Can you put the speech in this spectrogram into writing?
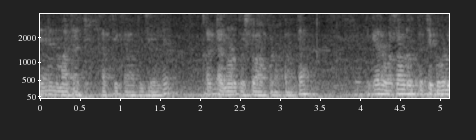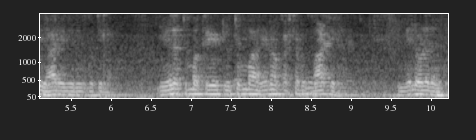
ಏನೇನು ಮಾತಾಡ್ತೀನಿ? ಕಾರ್ತಿಕ ಆಫೀಸ್ ಹೇಳಿದೆ ಕರೆಕ್ಟಾಗಿ ನೋಡ್ಕೊ ಶೋ ಹಾಕ್ಕೊಡಪ್ಪ ಅಂತ. ಯಾಕಂದರೆ ಹೊಸ ಹುಡುಗ ಪ್ರತಿಭೆಗಳು ಯಾರು ಏನಿದೆ ಗೊತ್ತಿಲ್ಲ. ನೀವೆಲ್ಲ ತುಂಬ ಕ್ರಿಯೇಟಿವ್ ತುಂಬ ಏನೋ ಕಷ್ಟಪಟ್ಟು ಮಾಡ್ತೀರಿ. ನಿಮಗೆಲ್ಲ ಒಳ್ಳೆಯದವರು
